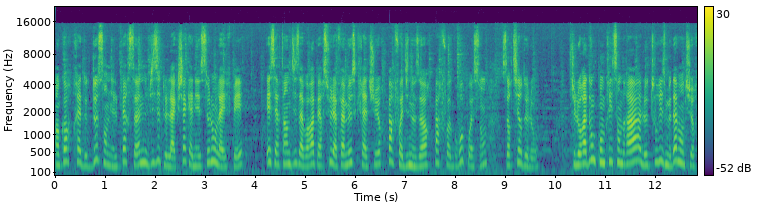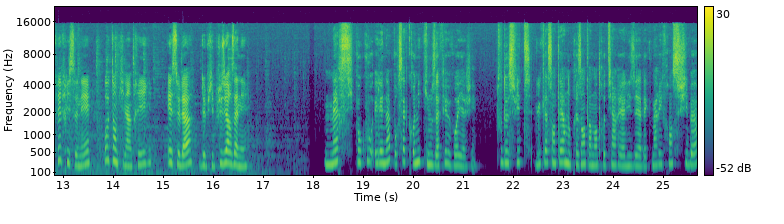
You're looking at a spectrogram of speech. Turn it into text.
encore près de 200 000 personnes visitent le lac chaque année selon l'AFP et certains disent avoir aperçu la fameuse créature, parfois dinosaure, parfois gros poisson, sortir de l'eau. Tu l'auras donc compris Sandra, le tourisme d'aventure fait frissonner autant qu'il intrigue, et cela depuis plusieurs années. Merci beaucoup Elena pour cette chronique qui nous a fait voyager. Tout de suite, Lucas Santerre nous présente un entretien réalisé avec Marie-France Schieber,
